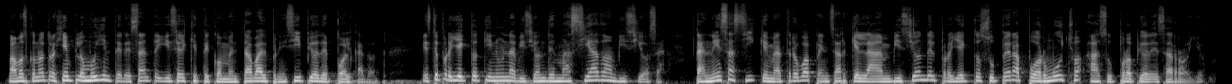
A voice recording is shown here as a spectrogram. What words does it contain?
Vamos con otro ejemplo muy interesante y es el que te comentaba al principio de Polkadot. Este proyecto tiene una visión demasiado ambiciosa, tan es así que me atrevo a pensar que la ambición del proyecto supera por mucho a su propio desarrollo.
